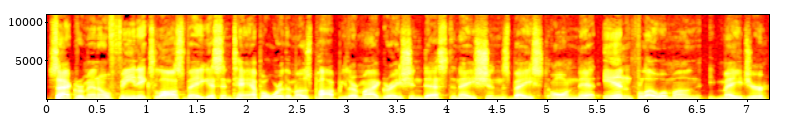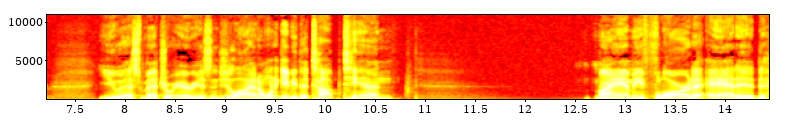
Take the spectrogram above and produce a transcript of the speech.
Sacramento, Phoenix, Las Vegas, and Tampa were the most popular migration destinations based on net inflow among major U.S. metro areas in July. And I want to give you the top 10. Miami, Florida added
